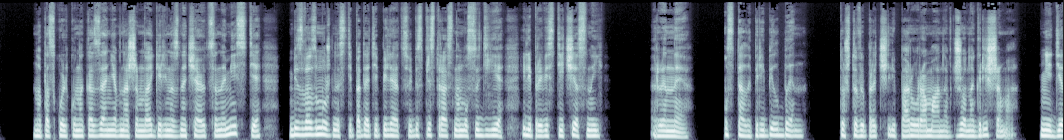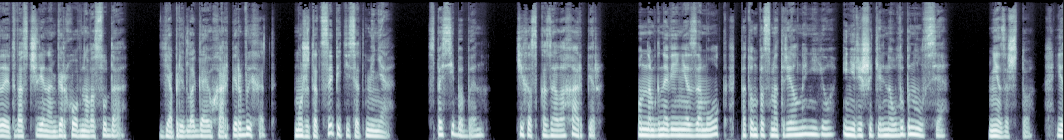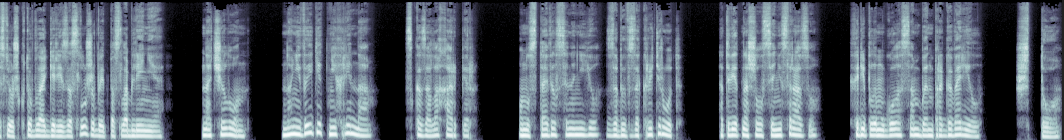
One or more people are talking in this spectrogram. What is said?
Но поскольку наказания в нашем лагере назначаются на месте, без возможности подать апелляцию беспристрастному судье или провести честный... Рене, устало перебил Бен. То, что вы прочли пару романов Джона Гришема, не делает вас членом Верховного суда. Я предлагаю Харпер выход. Может, отцепитесь от меня?» «Спасибо, Бен», — тихо сказала Харпер. Он на мгновение замолк, потом посмотрел на нее и нерешительно улыбнулся. «Не за что. Если уж кто в лагере заслуживает послабления, начал он. Но не выйдет ни хрена, сказала Харпер. Он уставился на нее, забыв закрыть рот. Ответ нашелся не сразу. Хриплым голосом Бен проговорил. «Что?»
